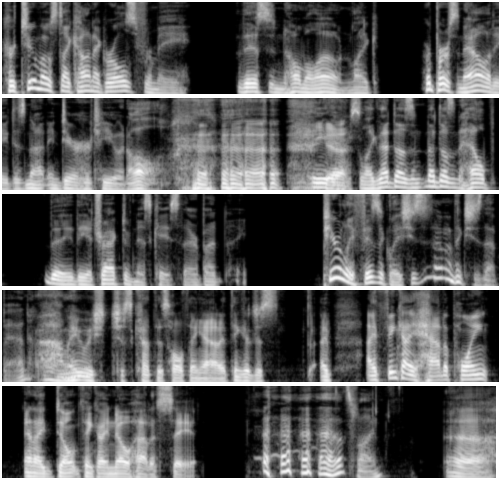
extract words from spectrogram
her two most iconic roles for me, this and Home Alone, like her personality does not endear her to you at all either. Yeah. So like that doesn't that doesn't help the the attractiveness case there. But purely physically, she's I don't think she's that bad. oh, maybe we should just cut this whole thing out. I think I just I I think I had a point and I don't think I know how to say it. That's fine. Uh,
